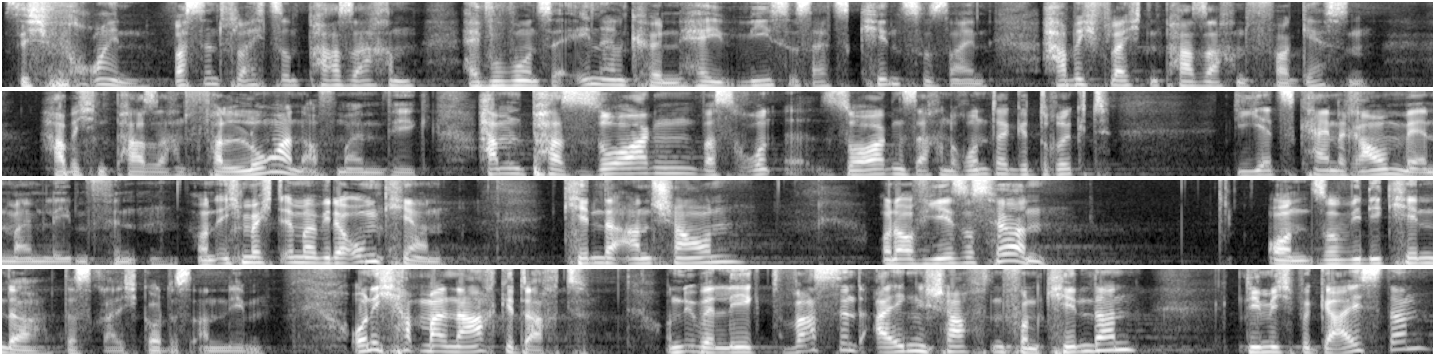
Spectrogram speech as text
sich freuen. Was sind vielleicht so ein paar Sachen, hey, wo wir uns erinnern können, hey, wie ist es als Kind zu sein? Habe ich vielleicht ein paar Sachen vergessen? Habe ich ein paar Sachen verloren auf meinem Weg? Haben ein paar Sorgen, was Sorgen, Sachen runtergedrückt, die jetzt keinen Raum mehr in meinem Leben finden? Und ich möchte immer wieder umkehren, Kinder anschauen und auf Jesus hören. Und so wie die Kinder das Reich Gottes annehmen. Und ich habe mal nachgedacht, und überlegt, was sind Eigenschaften von Kindern, die mich begeistern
